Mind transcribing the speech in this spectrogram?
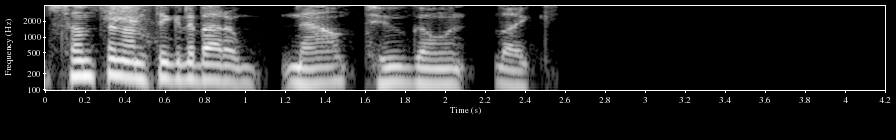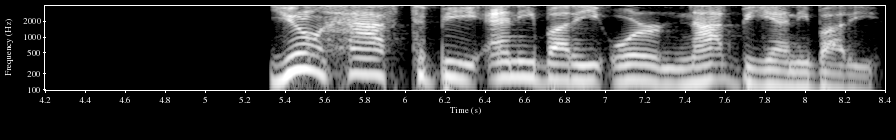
something I'm thinking about it now too? Going like, you don't have to be anybody or not be anybody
